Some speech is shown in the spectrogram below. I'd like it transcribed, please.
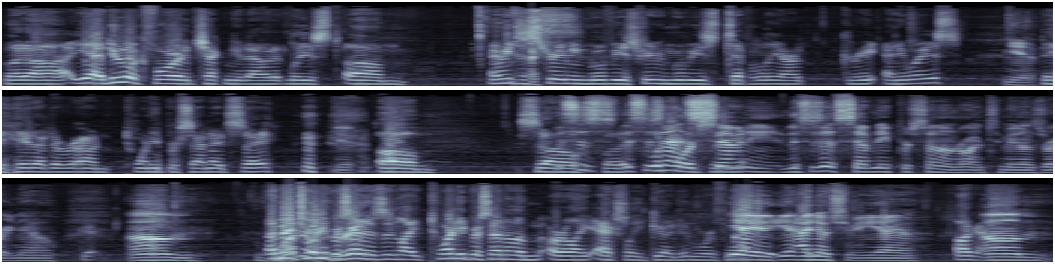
but uh, yeah, I do look forward to checking it out at least. Um, I mean, it's a streaming movie. Streaming movies typically aren't great, anyways. yeah. They hit at around twenty percent, I'd say. Yeah. Um, so This is this is at forward to seeing it. seventy. This is at seventy percent on Rotten Tomatoes right now. Good. Um, I meant twenty percent great- is in like twenty percent of them are like actually good and worth Yeah, watching. yeah, yeah. I know what you mean. Yeah. Okay. Um,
